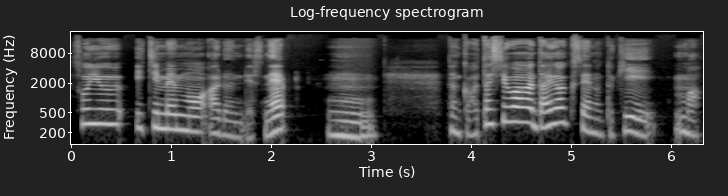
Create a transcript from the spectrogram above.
そういう一面もあるんですね。うん。なんか私は大学生の時、ま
